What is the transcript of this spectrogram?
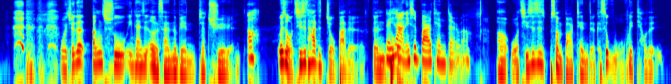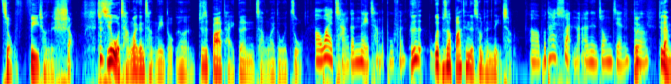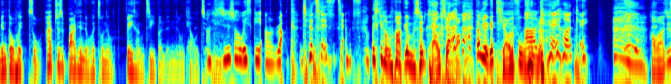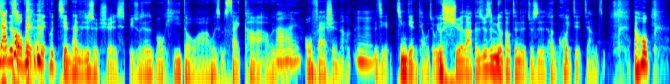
我觉得当初应该是二三那边比较缺人。啊。为什么？其实他的酒吧的跟等一下，你是 bartender 吗？呃，我其实是算 bartender，可是我会调的酒非常的少。就其实我场外跟场内都，嗯、呃，就是吧台跟场外都会做。哦，外场跟内场的部分。可是我也不知道 bartender 算不算内场。啊、呃，不太算啦，有点中间。对，嗯、就两边都会做啊，就是 bartender 会做那种非常基本的那种调酒。哦，你是说 whiskey on rock 就 这是这样子？whiskey on rock 根本不算调酒吧？他们有一个调的部分、啊。OK OK，好吧，就是那时候会会会简单的就是学，比如说像是 Mojito 啊，或者什么 Sidecar 啊，或者什么 Old Fashion 啊，嗯，这几个经典调酒有学啦，可是就是没有到真的就是很会这这样子，然后。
